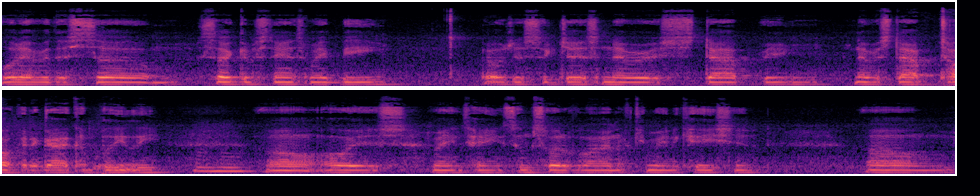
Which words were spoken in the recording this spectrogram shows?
whatever this um, circumstance may be, I would just suggest never stopping, never stop talking to God completely. Mm-hmm. Uh, always maintain some sort of line of communication. Um,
